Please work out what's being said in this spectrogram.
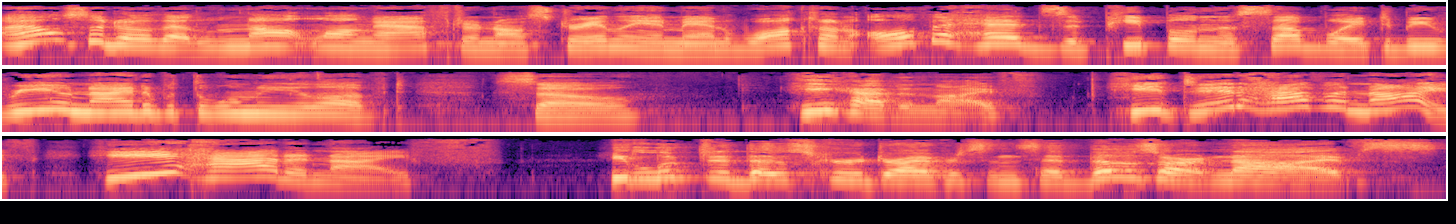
I also know that not long after, an Australian man walked on all the heads of people in the subway to be reunited with the woman he loved. So He had a knife. he did have a knife. He had a knife. He looked at those screwdrivers and said, Those aren't knives.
